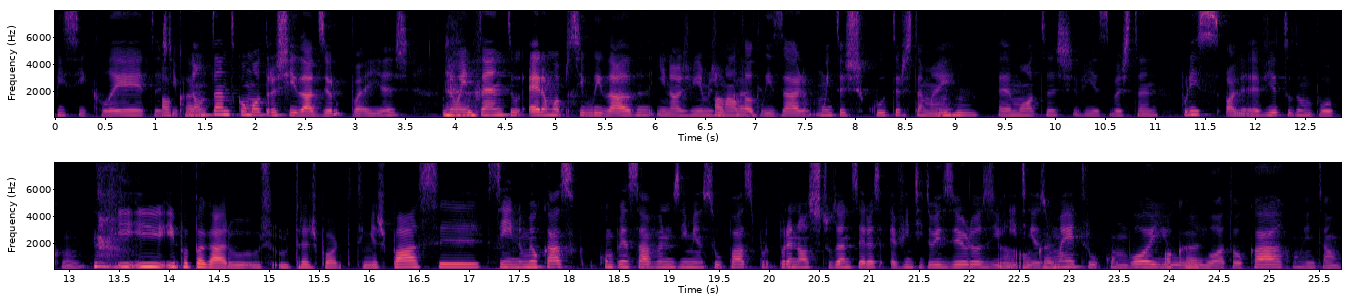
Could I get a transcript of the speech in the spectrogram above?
bicicletas, tipo, Ok. não tanto como outras cidades europeias. No entanto, era uma possibilidade e nós víamos Ok. malta a utilizar. Muitas scooters também, Uhum. ah, motas, via-se bastante. Por isso, olha, havia tudo um pouco. E, e, e para pagar o, os- o transporte? Tinhas passe? Sim, no meu caso compensava-nos imenso o passo porque para nós estudantes era a 22 euros e, Ah, e tinhas o metro, o comboio, Ok. o autocarro, então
